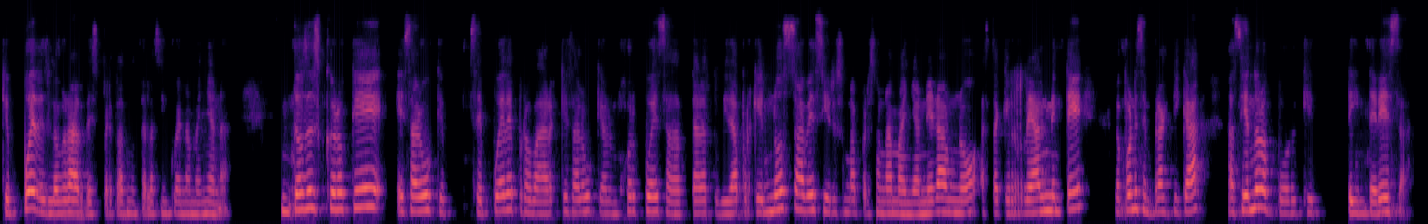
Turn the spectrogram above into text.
que puedes lograr despertándote a las 5 de la mañana. Entonces creo que es algo que se puede probar, que es algo que a lo mejor puedes adaptar a tu vida, porque no sabes si eres una persona mañanera o no hasta que realmente lo pones en práctica haciéndolo porque te interesa.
